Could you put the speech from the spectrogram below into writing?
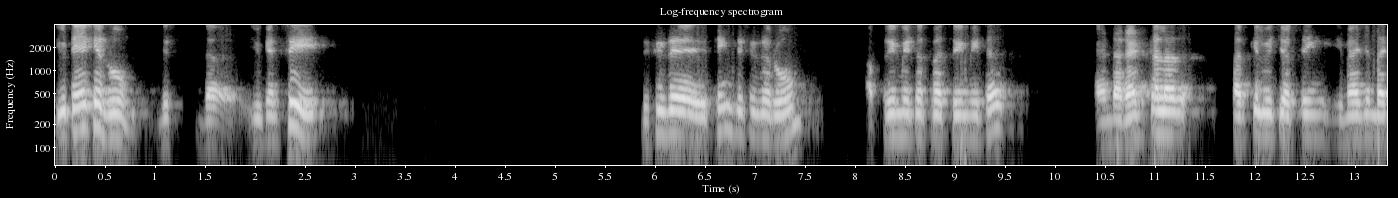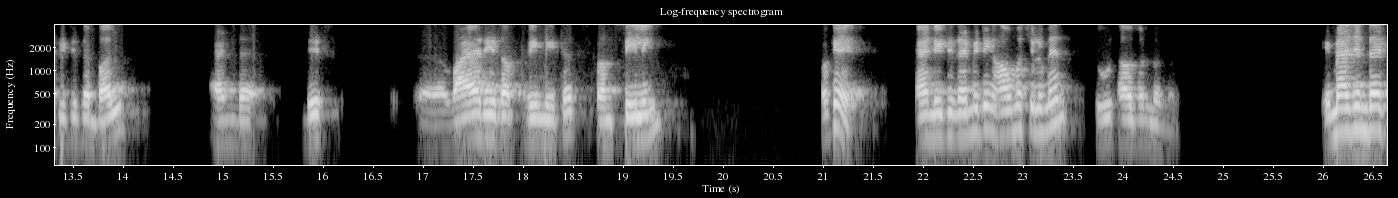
You take a room. This the you can see. This is a I think this is a room of 3 meters by 3 meters and the red color circle which you are seeing imagine that it is a bulb and this uh, wire is of 3 meters from ceiling okay. And it is emitting how much lumens? 2000 lumens. Imagine that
